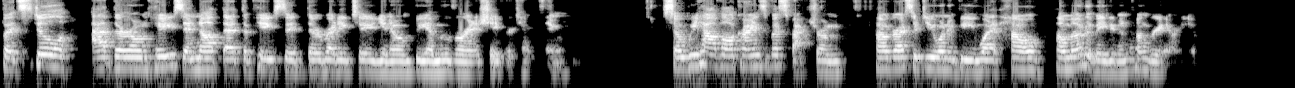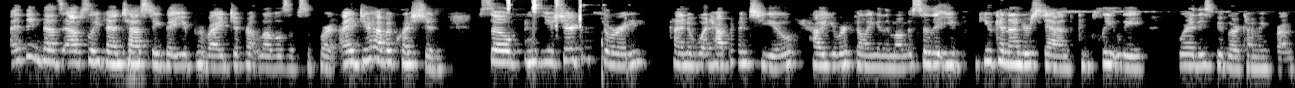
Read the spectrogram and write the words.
but still at their own pace and not at the pace that they're ready to, you know, be a mover and a shaker type thing. So we have all kinds of a spectrum. How aggressive do you want to be? What how how motivated and hungry are you? I think that's absolutely fantastic that you provide different levels of support. I do have a question. So you shared your story, kind of what happened to you, how you were feeling in the moment, so that you you can understand completely where these people are coming from.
